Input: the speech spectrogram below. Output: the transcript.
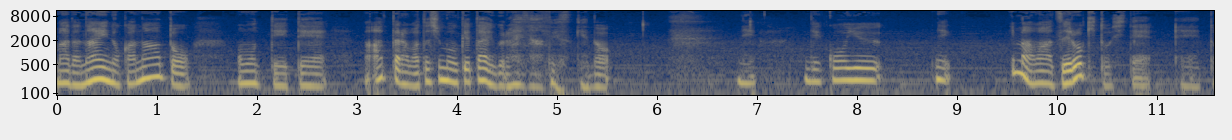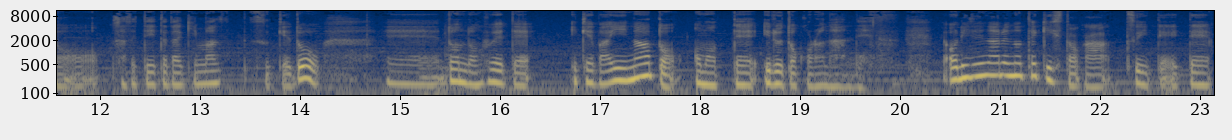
まだないのかなと思っていて。あったら私も受けたいぐらいなんですけどねでこういうね今は0期として、えーと、させていただきますけど、えー、どんどん増えていけばいいなと思っているところなんです。オリジナルのテキストがついていて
